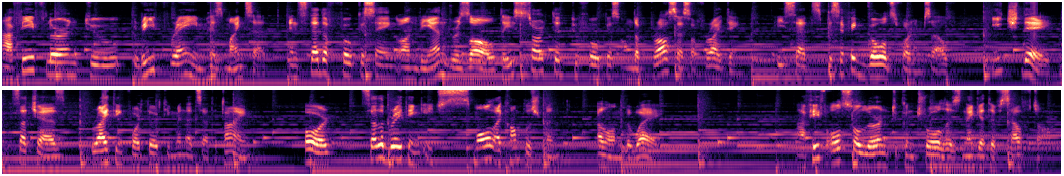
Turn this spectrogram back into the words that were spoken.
Afif learned to reframe his mindset. Instead of focusing on the end result, he started to focus on the process of writing. He set specific goals for himself each day, such as writing for 30 minutes at a time, or celebrating each small accomplishment along the way. Afif also learned to control his negative self talk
